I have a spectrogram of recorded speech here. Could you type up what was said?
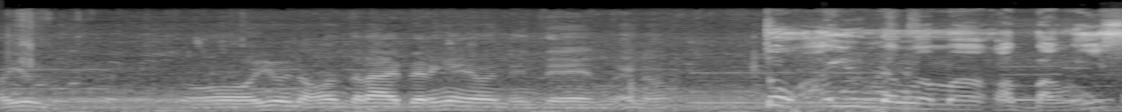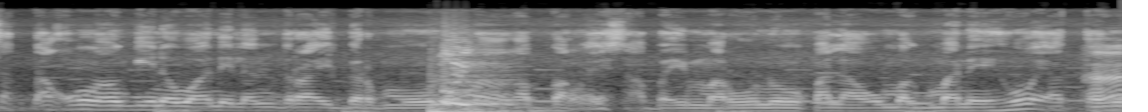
Oh, yun. So, yun. Ako ang driver ngayon. And then, ano. So ayun na nga mga kabangis at ako nga ang ginawa nilang driver muna mga kabangis. Abay marunong pala ako magmaneho eh. At ano,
